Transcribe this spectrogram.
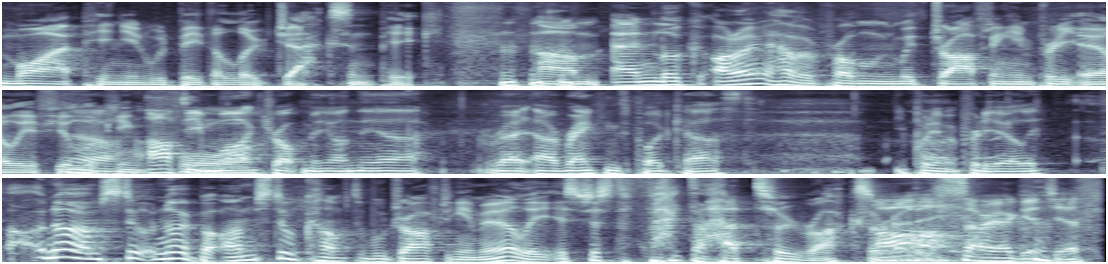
my opinion would be the Luke Jackson pick. um, and look, I don't have a problem with drafting him pretty early if you're looking Oh, after for. you mic dropped me on the uh, ra- uh, rankings podcast, you put him at pretty early. Oh, no, I'm still no, but I'm still comfortable drafting him early. It's just the fact I had two rucks already. Oh, sorry, I get you.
